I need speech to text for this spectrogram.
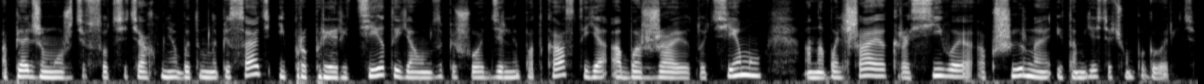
опять же, можете в соцсетях мне об этом написать. И про приоритеты я вам запишу отдельный подкаст. Я обожаю эту тему. Она большая, красивая, обширная, и там есть о чем поговорить.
